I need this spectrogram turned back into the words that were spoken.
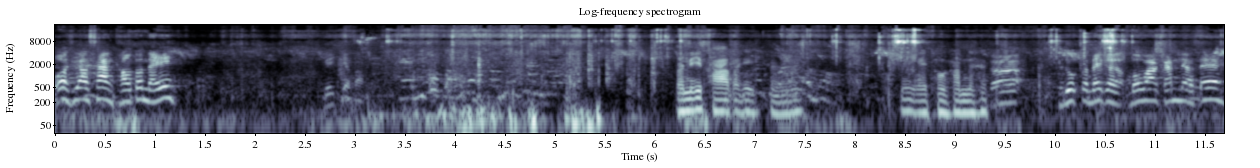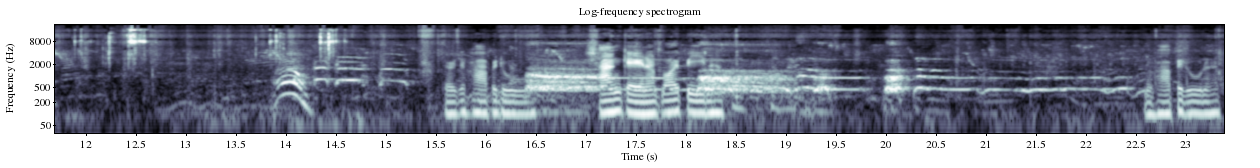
บอสเอาสร้างเขาต้นไหนเบี้ยเจ็บอะวันนี้พาไปหาแม่ยายทองคำนะครับก็สะดวกต้นไหนก็บอกว่ากันแล้วแต่เอ้า เดี๋ยวจะพาไปดูช้างแก่นับร้อยปีนะครับ เดี๋ยวพาไปดูนะครับ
